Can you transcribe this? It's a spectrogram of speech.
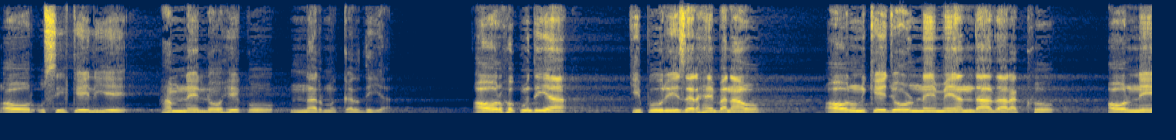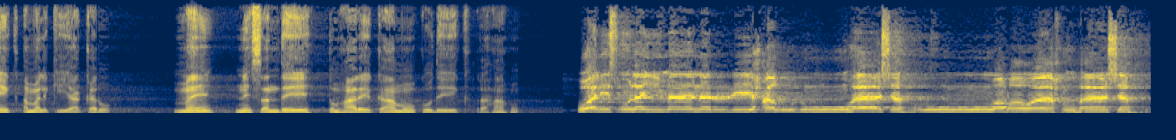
اور اسی کے لیے ہم نے لوہے کو نرم کر دیا اور حکم دیا کہ پوری زرہیں بناؤ اور ان کے جوڑنے میں اندازہ رکھو اور نیک عمل کیا کرو۔ میں نسندیہ تمہارے کاموں کو دیکھ رہا ہوں۔ وَلِسُلَيْمَانَ الرِّيحَ غُدُوهَا شَهْرٌ وَرَوَاحُهَا شَهْرٌ۔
